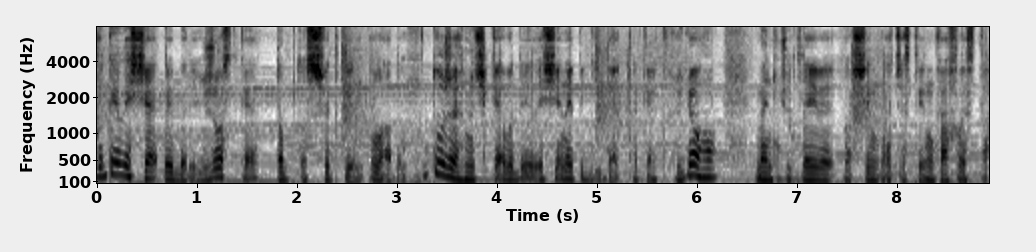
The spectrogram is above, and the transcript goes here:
Водилище виберіть жорстке, тобто з швидким ладом. Дуже гнучке водилище не підійде, так як в нього менш чутливі вершинна частинка хлиста.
